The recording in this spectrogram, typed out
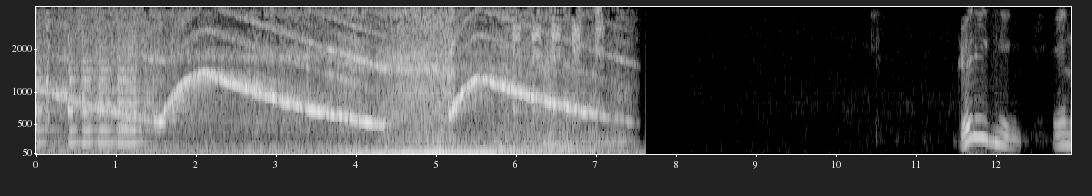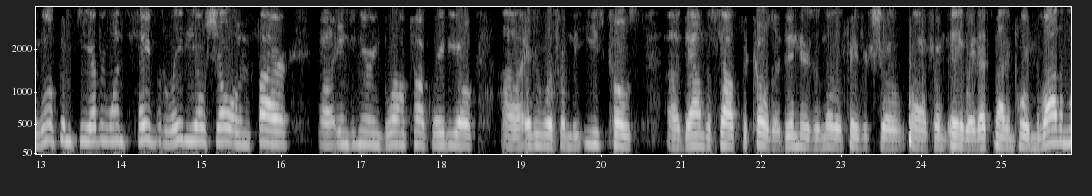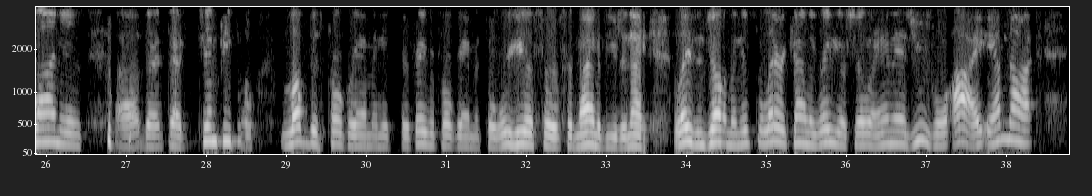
Good evening, and welcome to everyone's favorite radio show on Fire uh, Engineering Blog Talk Radio, uh, everywhere from the East Coast uh, down to South Dakota. Then there's another favorite show uh, from. Anyway, that's not important. The bottom line is uh, that that ten people love this program and it's their favorite program, and so we're here for for nine of you tonight, ladies and gentlemen. It's the Larry Conley Radio Show, and as usual, I am not,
